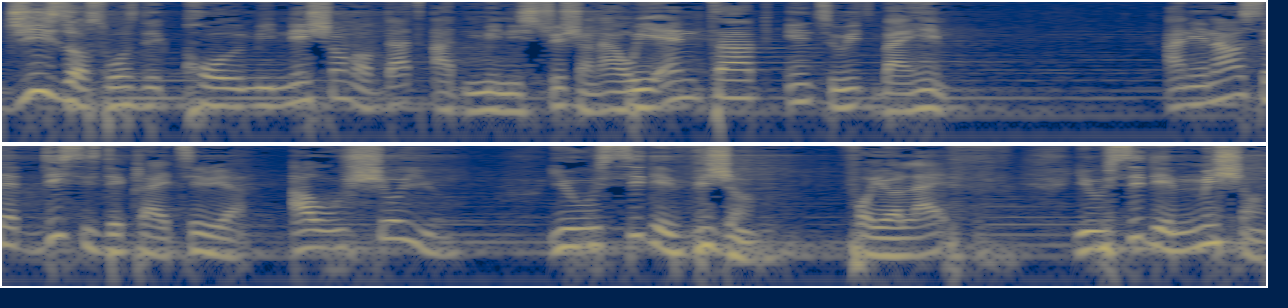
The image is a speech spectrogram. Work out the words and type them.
Jesus was the culmination of that administration, and we entered into it by him. And he now said, This is the criteria. I will show you. You will see the vision for your life, you will see the mission,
